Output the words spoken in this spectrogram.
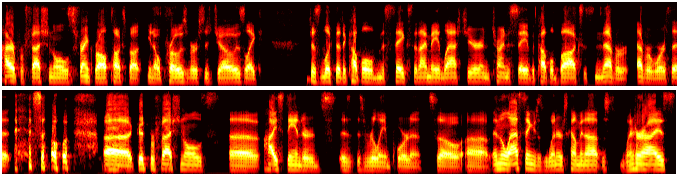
hire professionals. Frank Rolfe talks about you know pros versus Joes. Like, just looked at a couple of mistakes that I made last year and trying to save a couple bucks. It's never ever worth it. so, uh, good professionals, uh, high standards is, is really important. So, uh, and the last thing is just winter's coming up. Just winterize.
